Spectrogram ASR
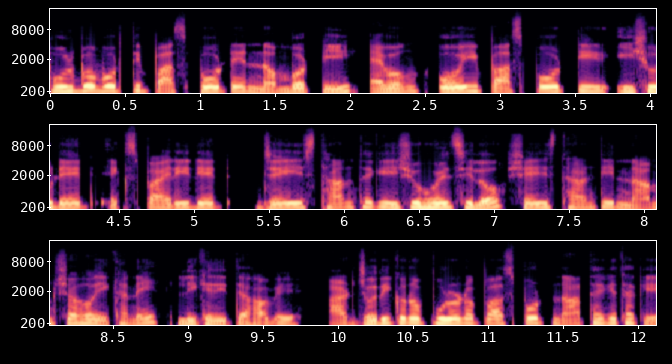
পূর্ববর্তী পাসপোর্টের নম্বরটি এবং ওই পাসপোর্টটির ইস্যু ডেট এক্সপায়ারি ডেট, যেই স্থান থেকে ইস্যু হয়েছিল সেই স্থানটির নাম সহ এখানে লিখে দিতে হবে। আর যদি কোনো পুরনো পাসপোর্ট না থেকে থাকে,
